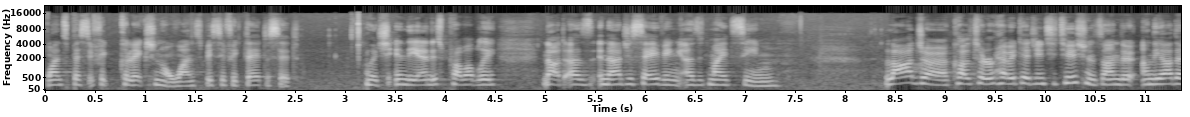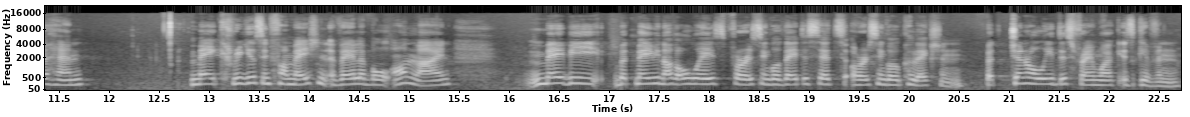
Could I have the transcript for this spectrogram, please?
one specific collection or one specific dataset, which in the end is probably not as energy saving as it might seem. Larger cultural heritage institutions, on the, on the other hand, make reuse information available online, maybe, but maybe not always for a single data set or a single collection. But generally, this framework is given.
